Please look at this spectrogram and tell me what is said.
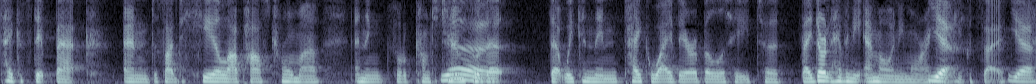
take a step back and decide to heal our past trauma and then sort of come to terms with it that we can then take away their ability to they don't have any ammo anymore i guess you could say Yeah,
